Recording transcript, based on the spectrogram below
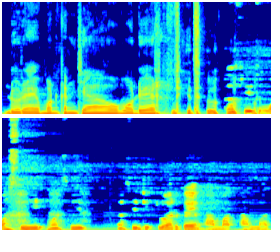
Doraemon kan jauh modern itu. Tapi itu masih masih masih di keluarga yang amat-amat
